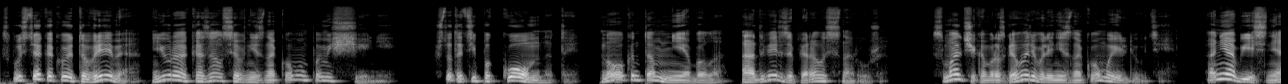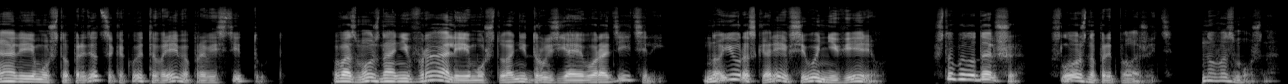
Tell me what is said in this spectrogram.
Спустя какое-то время Юра оказался в незнакомом помещении. Что-то типа комнаты, но окон там не было, а дверь запиралась снаружи. С мальчиком разговаривали незнакомые люди. Они объясняли ему, что придется какое-то время провести тут. Возможно, они врали ему, что они друзья его родителей, но Юра, скорее всего, не верил. Что было дальше, сложно предположить, но возможно.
